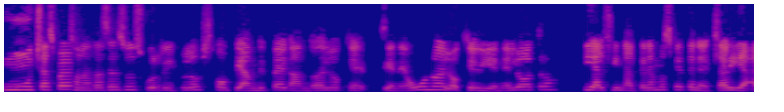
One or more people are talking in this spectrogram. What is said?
Muchas personas hacen sus currículos copiando y pegando de lo que tiene uno, de lo que viene el otro, y al final tenemos que tener claridad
